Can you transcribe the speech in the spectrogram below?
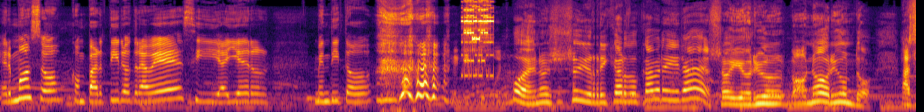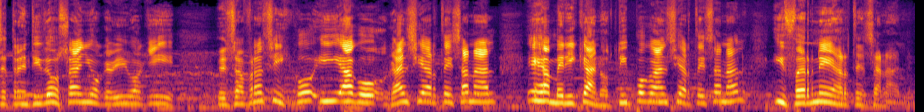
hermoso compartir otra vez. Y ayer vendí todo. Bueno, yo soy Ricardo Cabrera, soy oriundo, no oriundo, hace 32 años que vivo aquí en San Francisco y hago gancia artesanal, es americano, tipo gancia artesanal y ferné artesanal.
